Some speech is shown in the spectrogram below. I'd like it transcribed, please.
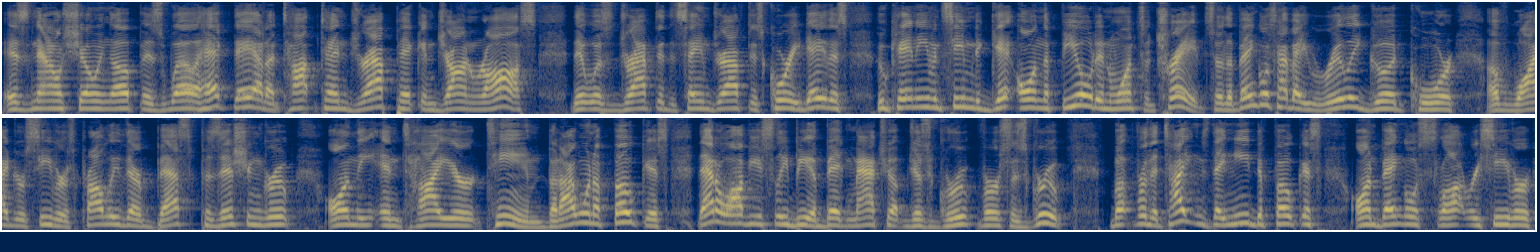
is now showing up as well. Heck, they had a top 10 draft pick in John Ross that was drafted the same draft as Corey Davis, who can't even seem to get on the field and wants a trade. So the Bengals have a really good core of wide receivers, probably their best position group on the entire team. But I want to focus, that'll obviously be a big matchup, just group versus group. But for the Titans, they need to focus on Bengals slot receiver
